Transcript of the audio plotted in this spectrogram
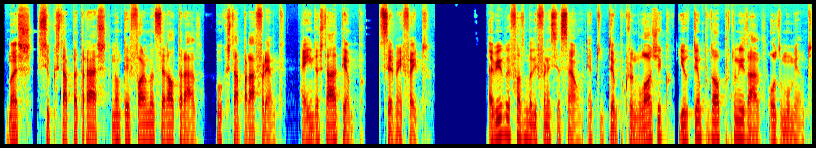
Mas se o que está para trás não tem forma de ser alterado, o que está para a frente ainda está a tempo de ser bem feito. A Bíblia faz uma diferenciação entre o tempo cronológico e o tempo da oportunidade ou do momento.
